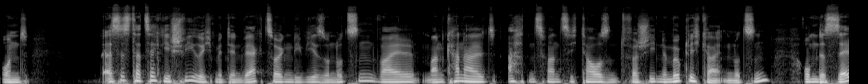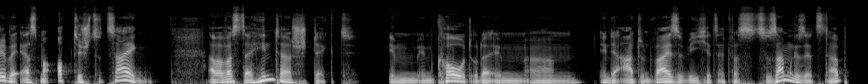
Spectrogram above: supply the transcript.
Und es ist tatsächlich schwierig mit den Werkzeugen, die wir so nutzen, weil man kann halt 28.000 verschiedene Möglichkeiten nutzen, um dasselbe erstmal optisch zu zeigen. Aber was dahinter steckt im, im Code oder im, ähm, in der Art und Weise, wie ich jetzt etwas zusammengesetzt habe,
